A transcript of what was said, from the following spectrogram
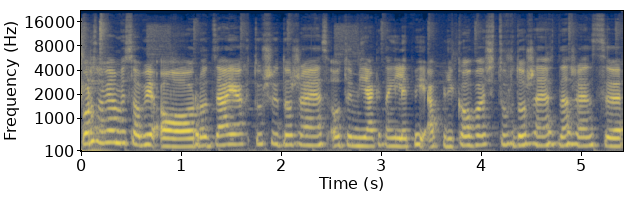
Porozmawiamy sobie o rodzajach tuszy do rzęs, o tym jak najlepiej aplikować tusz do rzęs na rzęsy.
